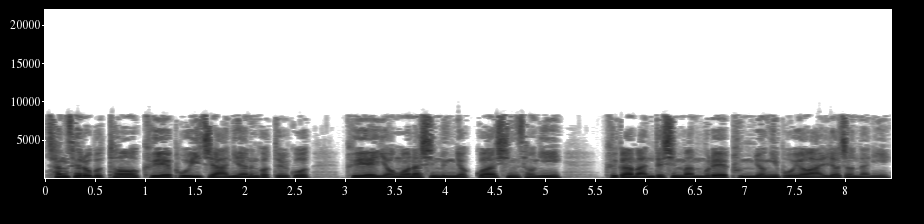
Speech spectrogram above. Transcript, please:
창세로부터 그의 보이지 아니하는 것들 곧 그의 영원하신 능력과 신성이 그가 만드신 만물에 분명히 보여 알려졌나니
